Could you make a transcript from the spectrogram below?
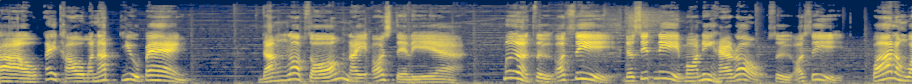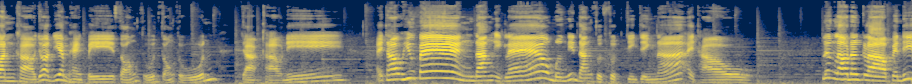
ข่าวไอ้เทามนัดหิ้วแป้ง ดังรอบสองในออสเตรเลีย เมื่อสื่อออสซี่ The Sydney Morning Herald สื่อออสซี่คว้ารางวัลข่าวยอดเยี่ยมแห่งปี 2020 จากข่าวนี้ ไอ้เทาหิ้วแป้ง ดังอีกแล้ว มึงนี่ดังสุดๆ จริง ๆ นะ ไอ้เทา เรื่องราวดังกล่าวเป็นที่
